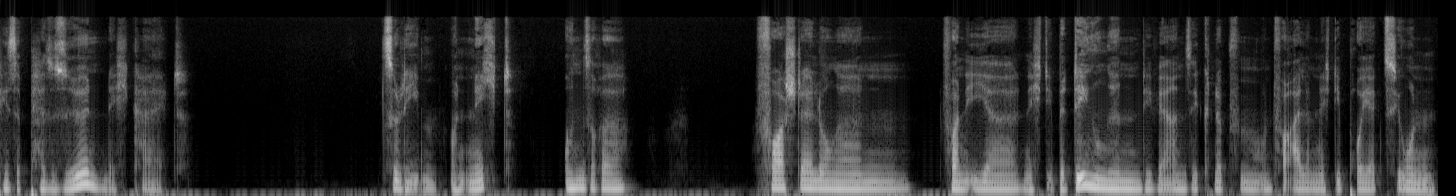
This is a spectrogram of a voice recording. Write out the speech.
diese Persönlichkeit zu lieben und nicht unsere Vorstellungen, von ihr, nicht die Bedingungen, die wir an sie knüpfen und vor allem nicht die Projektionen,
